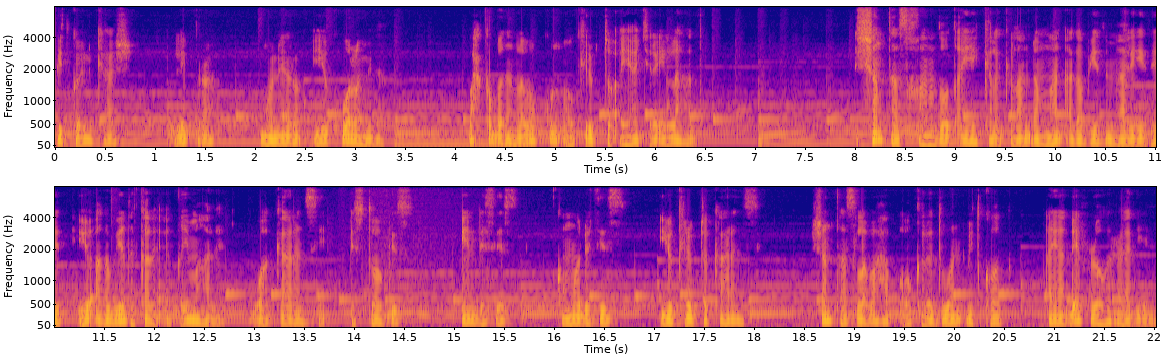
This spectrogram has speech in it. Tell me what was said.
bitcoin cash libra monero iyo kuwo la mid ah. Wax ka badan laba kun oo kiribto ayaa jira ilaa hadda shantaas khaanadood ayay kala galaan dhammaan agabyada maaliyadeed iyo agabyada kale ee qiimaha leh. Waa currency stocks indices commodities iyo cryptocurrency. Shantaas laba hab oo kala duwan midkood ayaa dheef looga raadiyaa.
